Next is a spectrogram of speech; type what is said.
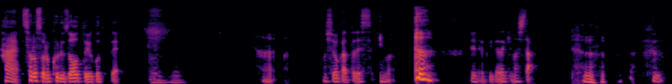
はい。そろそろ来るぞということで。ーうんうんはい。面白かったです。今。連絡いただきました。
